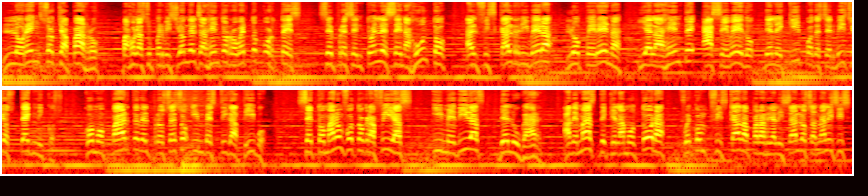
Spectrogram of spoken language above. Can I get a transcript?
Lorenzo Chaparro, bajo la supervisión del sargento Roberto Cortés, se presentó en la escena junto al fiscal Rivera Loperena y al agente Acevedo del equipo de servicios técnicos como parte del proceso investigativo. Se tomaron fotografías y medidas del lugar, además de que la motora fue confiscada para realizar los análisis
